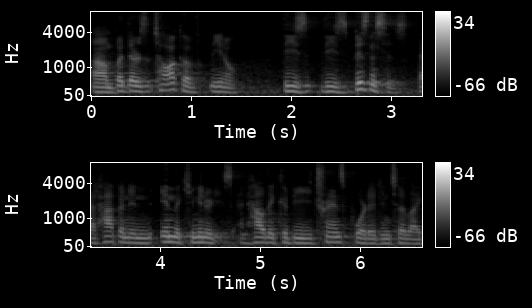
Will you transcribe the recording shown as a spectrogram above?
Um, but there's a talk of, you know, these, these businesses that happen in, in the communities and how they could be transported into like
